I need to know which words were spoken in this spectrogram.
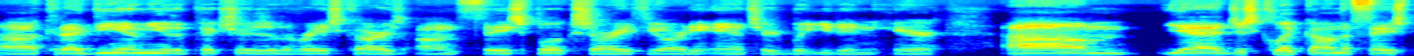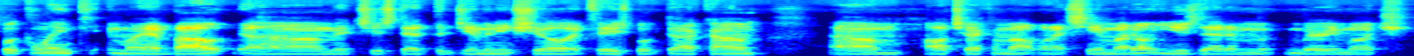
Uh, could I DM you the pictures of the race cars on Facebook? Sorry if you already answered, but you didn't hear. Um, yeah, just click on the Facebook link in my about. Um, it's just at the Jimmini Show at Facebook.com. Um, I'll check them out when I see them. I don't use that very much.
